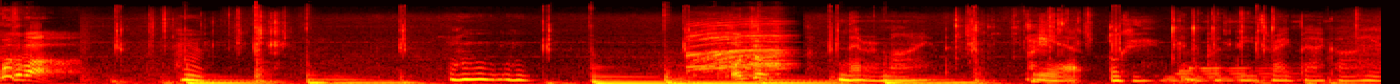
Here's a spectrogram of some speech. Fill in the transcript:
벗어봐. 먼저 Never mind. Yeah, Okay. gonna put these right back on you.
